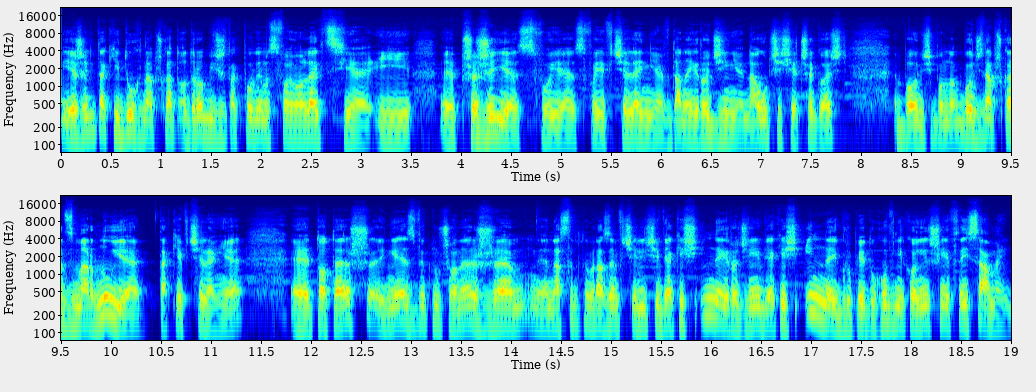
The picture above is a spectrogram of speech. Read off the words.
jeżeli taki duch na przykład odrobi, że tak powiem, swoją lekcję i e, przeżyje swoje, swoje wcielenie w danej rodzinie, nauczy się czegoś, bądź, bądź na przykład zmarnuje takie wcielenie, e, to też nie jest wykluczone, że e, następnym razem wcieli się w jakiejś innej rodzinie, w jakiejś innej grupie duchów, niekoniecznie w tej samej.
